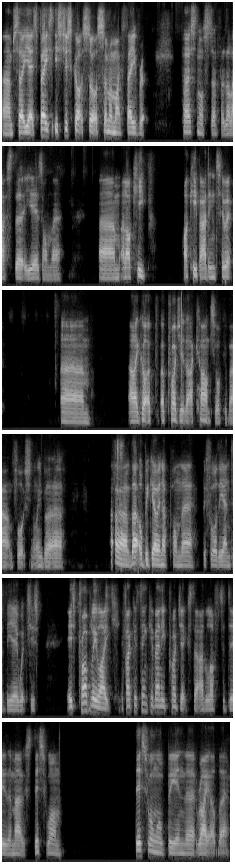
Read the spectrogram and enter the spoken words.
Um, so, yeah, it's based, it's just got sort of some of my favorite personal stuff for the last 30 years on there. Um, and I'll keep, I'll keep adding to it. Um, and I got a, a project that I can't talk about, unfortunately, but uh, uh, that'll be going up on there before the end of the year, which is it's probably like if I could think of any projects that I'd love to do the most, this one, this one will be in the right up there.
